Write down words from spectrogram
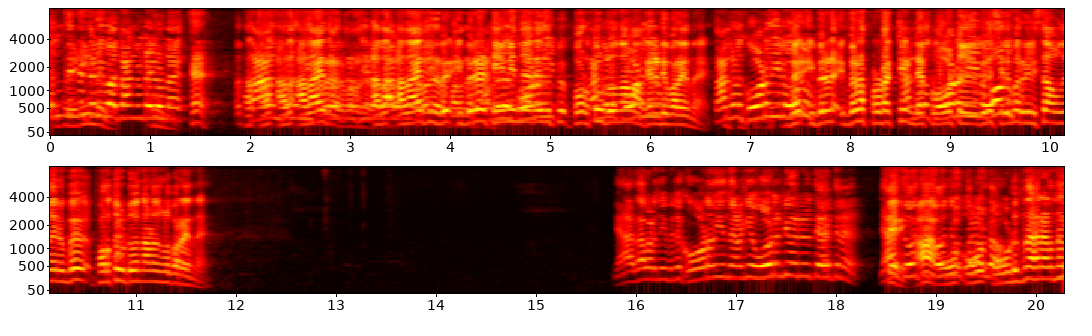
എന്തിന്റെ തെളിവാ താങ്കളുടെ ഉള്ള അതായത് അതായത് ഇവരുടെ ടീമിൽ നിന്ന് തന്നെ ഇത് പുറത്തു വിട്ടുവെന്നാണോ കെന്നഡി പറയുന്നത്. കോടതിയിൽ ഇവരുടെ ഇവരുടെ പ്രൊഡക്റ്റിന്റെ പ്ലോട്ട് ഇവർ സിനിമ റിലീസ് ആവുന്നതിന് മുമ്പ് പുറത്തു വിട്ടുവെന്നാണ് നിങ്ങൾ പറയുന്നത്. ഞാൻ അതാ പറഞ്ഞു ഇവർ കോടതിയിൽ നിന്ന് ഇറങ്ങി ഓടേണ്ടി വരും ഇദ്ദേഹത്തിന്. ഓടുന്നവരാണെന്ന്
